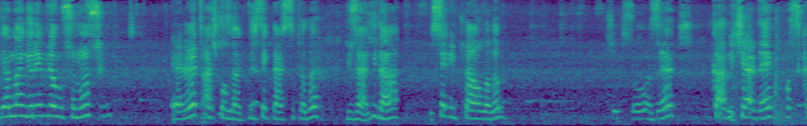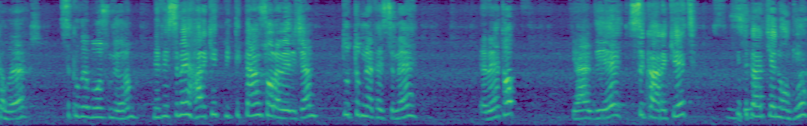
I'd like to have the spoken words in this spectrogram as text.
Yandan görebiliyor musunuz? Evet aç kollar, dirsekler sıkılı. Güzel. Bir daha. Bir serit daha olalım. Hazır. Karn içeride. O sıkılı. Sıkılığı bozmuyorum. Nefesimi hareket bittikten sonra vereceğim. Tuttum nefesimi. Evet hop. Geldi. Sık hareket. Bir tık erken oldu.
